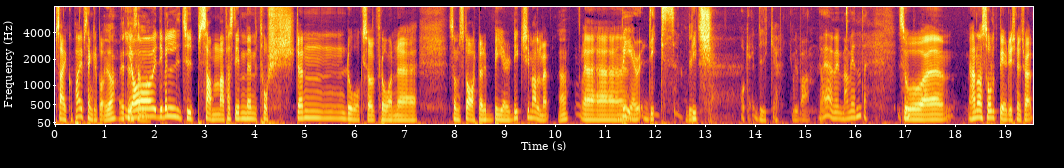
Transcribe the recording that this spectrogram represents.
Psychopipes tänker du på? Ja, det samma? Ja, det är väl typ samma fast det är med, med Torsten då också från eh, som startade Beer Ditch i Malmö. Ja. Eh, Beer Dicks. Ditch. Okej, Dike. jag vill bara... Ja, ja, men man vet inte. Så Mm. eh, han har sålt Beer Ditch nu tror jag.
